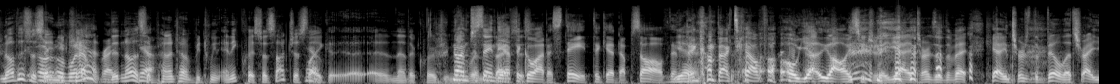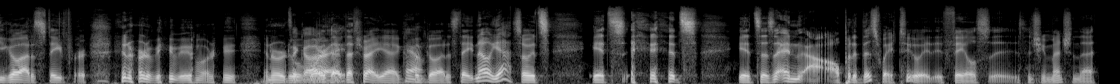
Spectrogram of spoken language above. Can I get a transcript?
no this is saying you whatever, can't right. no it's yeah. a penitent between any clergy so it's not just yeah. like uh, another clergy no i'm just saying the they have to go out of state to get absolved and yeah. then come back to california oh yeah yeah i see what yeah in terms of the yeah in terms of the bill that's right you go out of state for in order to be in order, in order to like, avoid right. that that's right yeah, yeah. go out of state no yeah so it's it's it's it's says, and I'll put it this way too. It, it fails uh, since you mentioned that.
